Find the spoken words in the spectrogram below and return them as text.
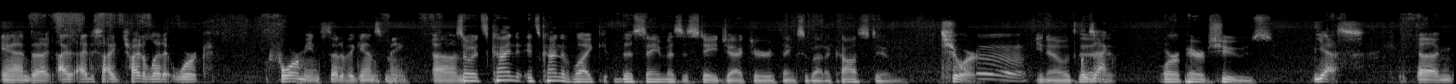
and uh, I, I just I try to let it work for me instead of against me. Um, so it's kind of it's kind of like the same as a stage actor thinks about a costume. Sure. You know, the, Exactly. or a pair of shoes. Yes. Um,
